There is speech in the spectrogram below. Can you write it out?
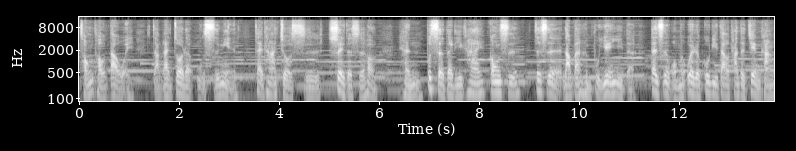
从头到尾大概做了五十年。在她九十岁的时候，很不舍得离开公司，这是老板很不愿意的。但是我们为了顾虑到她的健康，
